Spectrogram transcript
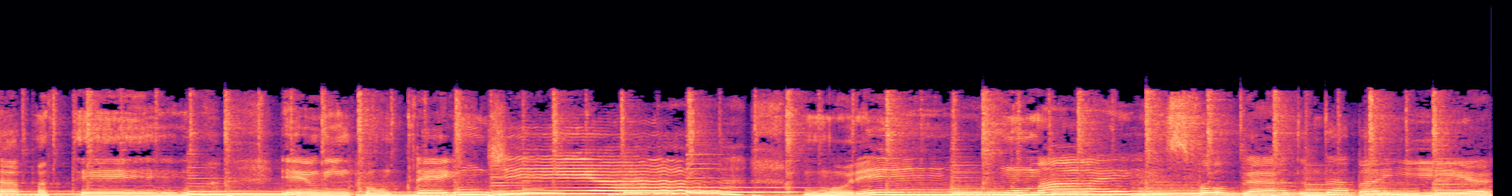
sapateiro eu encontrei um dia um moreno mais folgado da Bahia.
